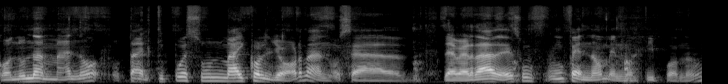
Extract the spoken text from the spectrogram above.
con una mano. Puta, el tipo es un Michael Jordan, o sea, de verdad, es un, un fenómeno el tipo, ¿no?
